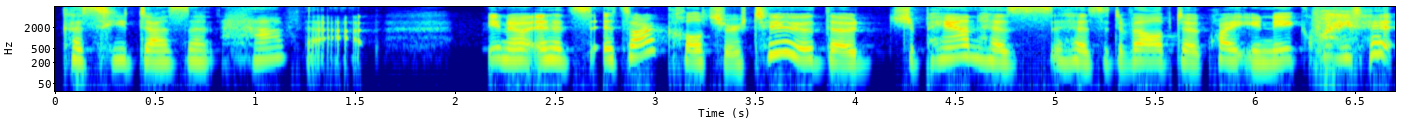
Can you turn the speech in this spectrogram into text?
Because he doesn't have that. You know, and it's it's our culture too, though Japan has has developed a quite unique way to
